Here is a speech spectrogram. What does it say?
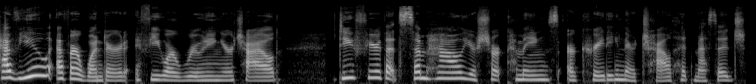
Have you ever wondered if you are ruining your child? Do you fear that somehow your shortcomings are creating their childhood message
